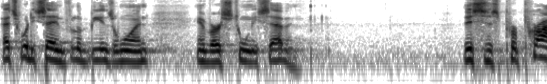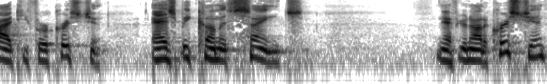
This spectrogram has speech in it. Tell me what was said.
That's what he said in Philippians 1 in verse 27. This is propriety for a Christian, as becometh saints. Now, if you're not a Christian,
